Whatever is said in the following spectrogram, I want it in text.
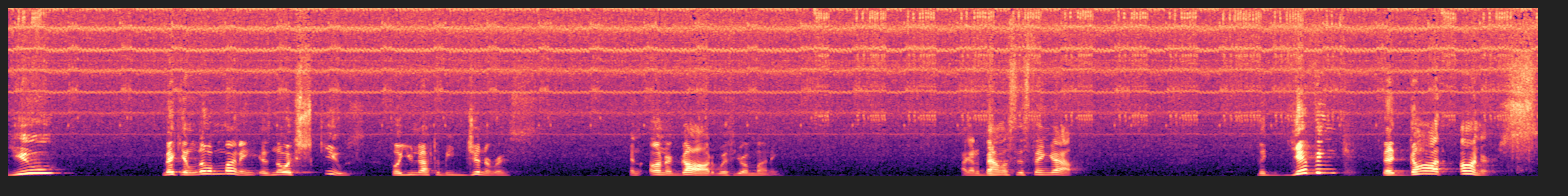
You making little money is no excuse for you not to be generous and honor God with your money. I got to balance this thing out. The giving that God honors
